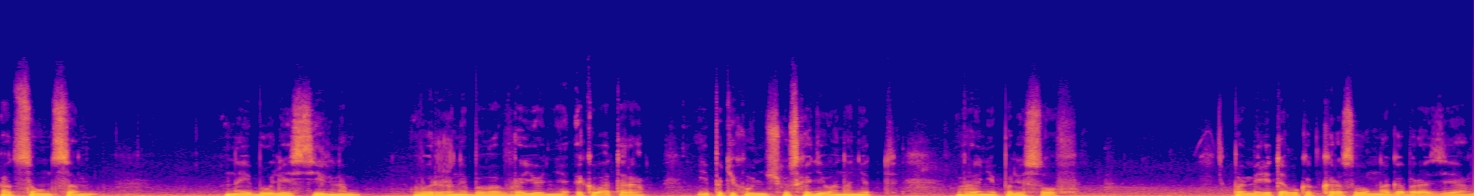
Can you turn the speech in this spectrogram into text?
от Солнца наиболее сильно выражена была в районе экватора и потихонечку сходила на нет в районе полюсов. По мере того, как росло многообразие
